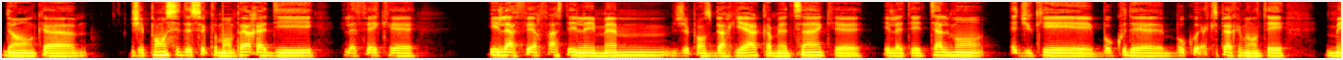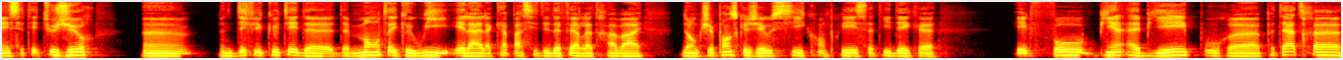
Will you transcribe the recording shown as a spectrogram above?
Donc, euh, j'ai pensé de ce que mon père a dit, le fait que il a fait face à les mêmes, je pense, barrières comme médecin, qu'il était tellement éduqué, beaucoup de, beaucoup expérimenté, mais c'était toujours une difficulté de, de montrer que oui, il a la capacité de faire le travail. Donc, je pense que j'ai aussi compris cette idée que il faut bien habiller pour euh, peut-être euh,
